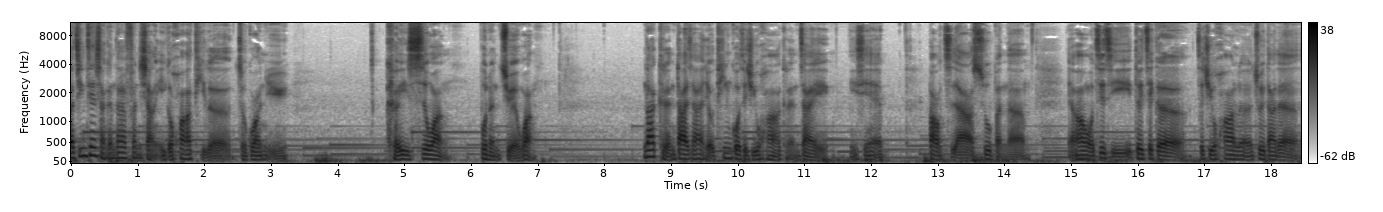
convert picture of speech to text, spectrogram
那今天想跟大家分享一个话题了，就关于可以失望，不能绝望。那可能大家有听过这句话，可能在一些报纸啊、书本啊。然后我自己对这个这句话呢，最大的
